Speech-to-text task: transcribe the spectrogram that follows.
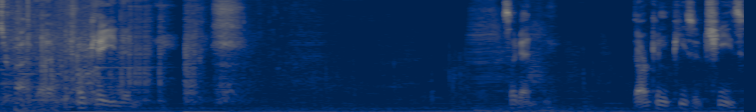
Survive that. Okay, you did. It's like a darkened piece of cheese.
